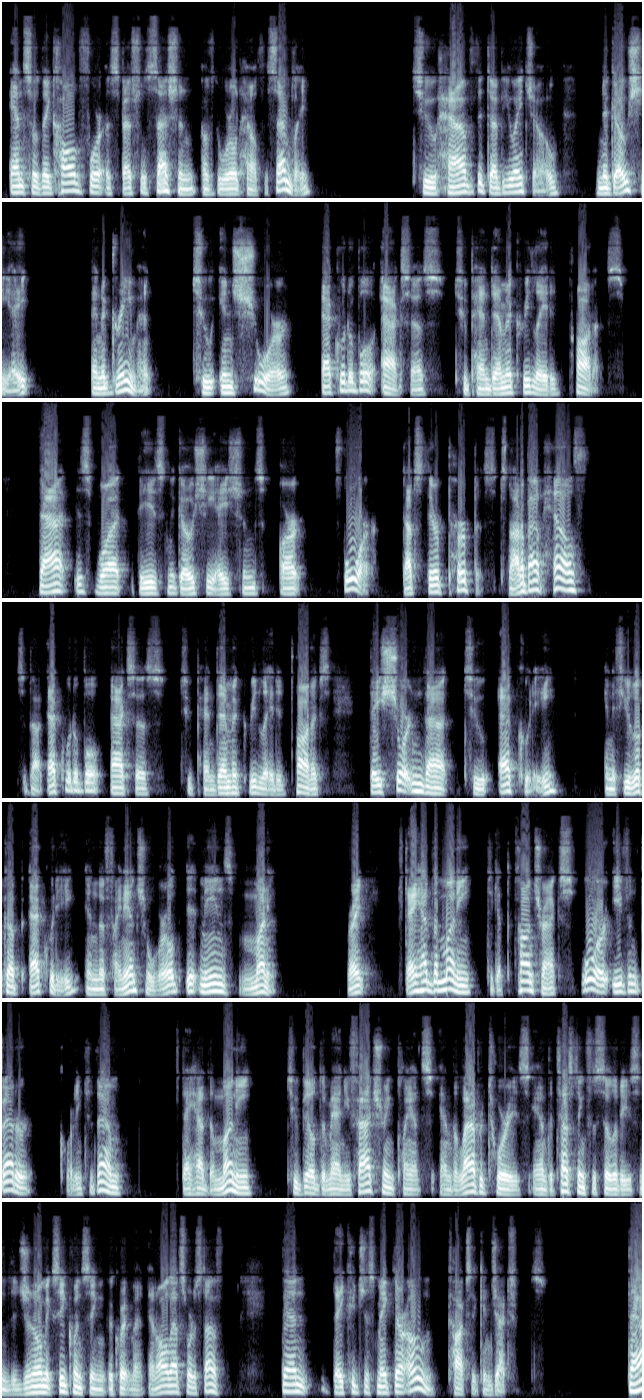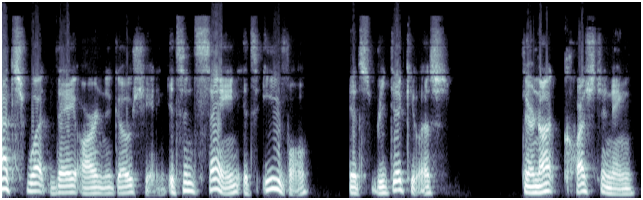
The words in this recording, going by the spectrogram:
And so they called for a special session of the World Health Assembly to have the WHO negotiate an agreement to ensure equitable access to pandemic related products. That is what these negotiations are for. That's their purpose. It's not about health, it's about equitable access to pandemic related products. They shorten that to equity. And if you look up equity in the financial world, it means money, right? If they had the money to get the contracts, or even better, according to them, if they had the money to build the manufacturing plants and the laboratories and the testing facilities and the genomic sequencing equipment and all that sort of stuff, then they could just make their own toxic injections. That's what they are negotiating. It's insane. It's evil. It's ridiculous. They're not questioning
